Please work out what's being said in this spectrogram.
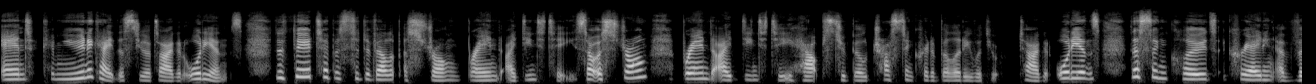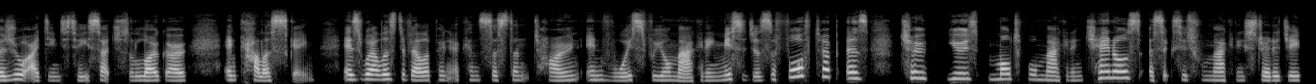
and communicate this to your target audience. The third tip is to develop a strong brand identity. So, a strong brand identity helps to build trust and credibility with your target audience. This includes creating a visual identity such as a logo and color scheme, as well as developing a consistent tone and voice for your marketing messages. The fourth tip is to use multiple marketing channels. A successful marketing strategy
